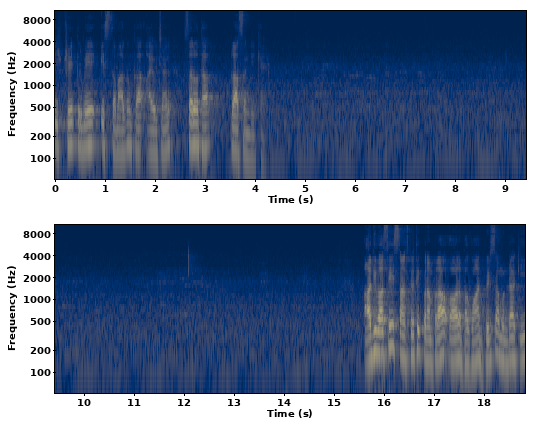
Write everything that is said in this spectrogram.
इस क्षेत्र में इस समागम का आयोजन सर्वथा प्रासंगिक है। आदिवासी, सांस्कृतिक परंपरा और भगवान बिरसा मुंडा की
